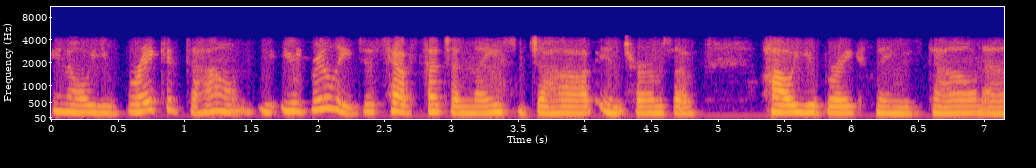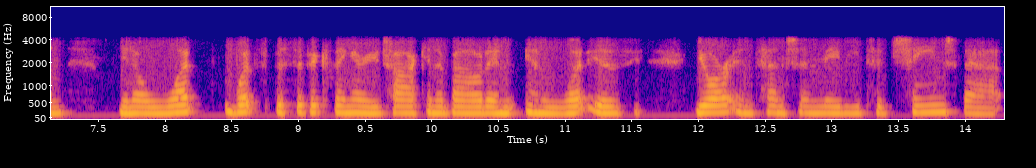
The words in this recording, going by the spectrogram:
you know you break it down. You, really just have such a nice job in terms of how you break things down on you know what what specific thing are you talking about? And and what is your intention maybe to change that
